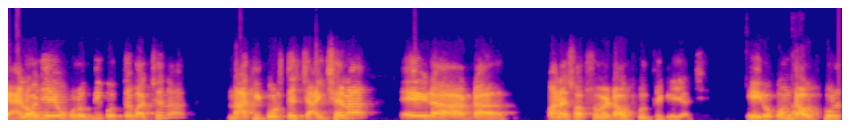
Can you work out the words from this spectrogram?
কেন যে উপলব্ধি করতে পারছে না নাকি করতে চাইছে না এটা একটা মানে সবসময় ডাউটফুল থেকে যাচ্ছে। এইরকম ডাউটফুল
